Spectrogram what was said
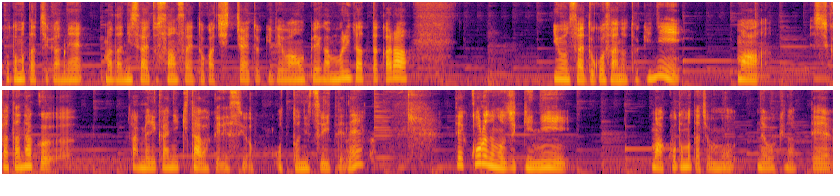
子供たちがね、まだ2歳と3歳とかちっちゃい時でワンオペが無理だったから、4歳と5歳の時に、まあ、仕方なくアメリカに来たわけですよ。夫についてね。で、コロナの時期に、まあ子供たちももうね、大きくなって、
